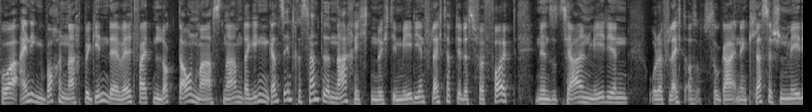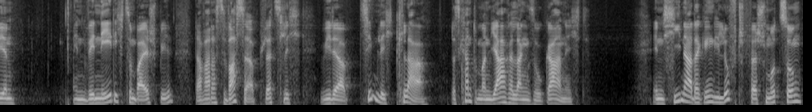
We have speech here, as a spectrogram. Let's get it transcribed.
Vor einigen Wochen nach Beginn der weltweiten Lockdown-Maßnahmen, da gingen ganz interessante Nachrichten durch die Medien. Vielleicht habt ihr das verfolgt in den sozialen Medien oder vielleicht auch sogar in den klassischen Medien. In Venedig zum Beispiel, da war das Wasser plötzlich wieder ziemlich klar. Das kannte man jahrelang so gar nicht. In China, da ging die Luftverschmutzung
